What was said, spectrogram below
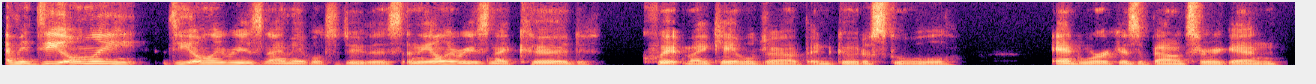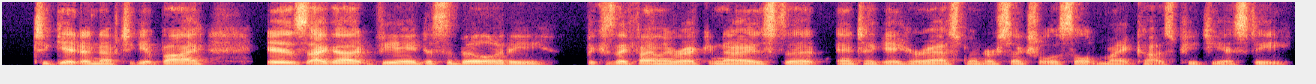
I mean, the only the only reason I'm able to do this, and the only reason I could quit my cable job and go to school and work as a bouncer again to get enough to get by, is I got VA disability because they finally recognized that anti-gay harassment or sexual assault might cause PTSD.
